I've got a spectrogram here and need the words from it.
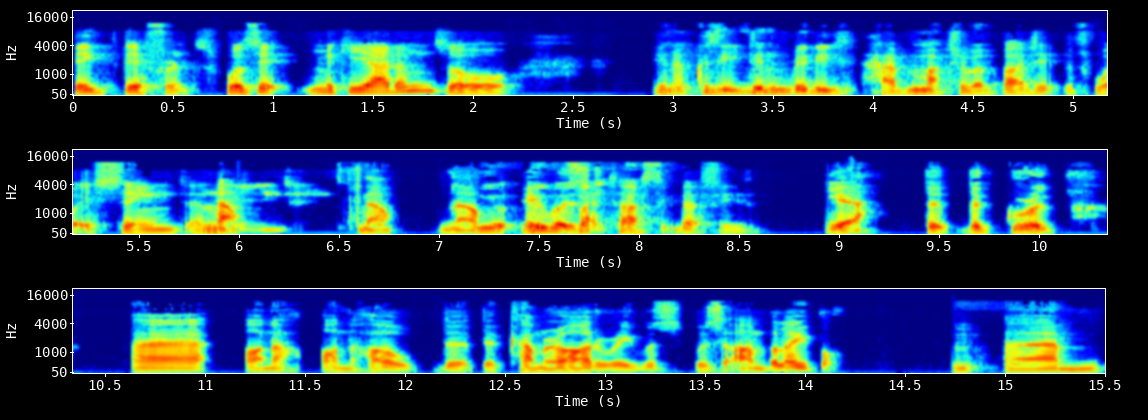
big difference? Was it Micky Adams or, you know, because he didn't really have much of a budget with what it seemed, and No, no, no. we, we It was fantastic that season. yeah. The the group uh, on a, on the whole, the, the camaraderie was was unbelievable. Um,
